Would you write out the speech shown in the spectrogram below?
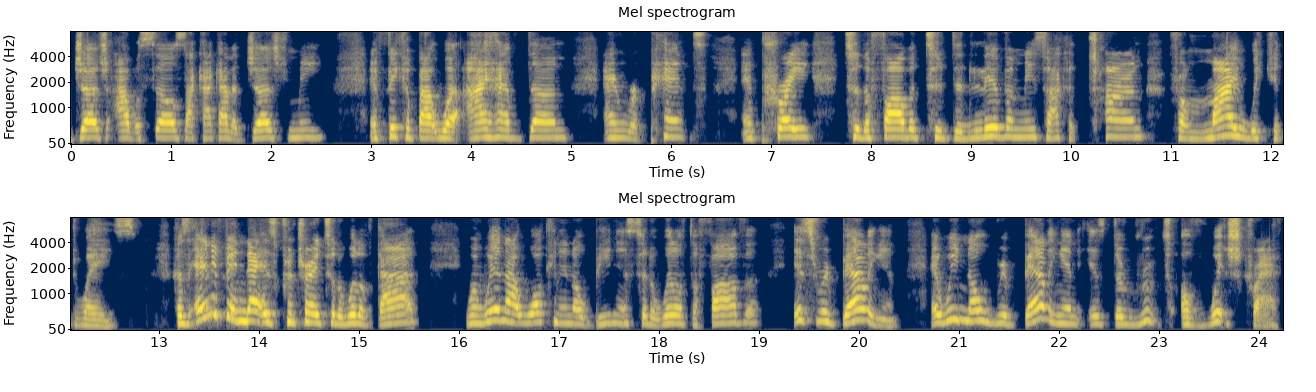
judge ourselves like I got to judge me, and think about what I have done and repent and pray to the Father to deliver me so I could turn from my wicked ways. Because anything that is contrary to the will of God, when we're not walking in obedience to the will of the Father, it's rebellion. And we know rebellion is the root of witchcraft.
